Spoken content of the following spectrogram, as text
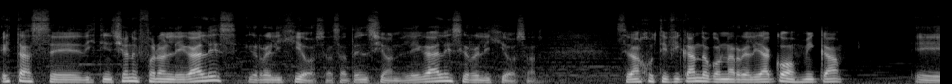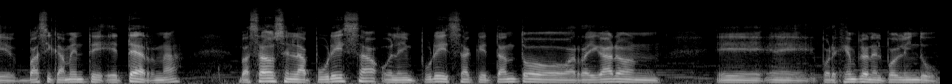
estas eh, distinciones fueron legales y religiosas, atención, legales y religiosas. Se van justificando con una realidad cósmica, eh, básicamente eterna, basados en la pureza o la impureza que tanto arraigaron, por ejemplo, en el pueblo hindú.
